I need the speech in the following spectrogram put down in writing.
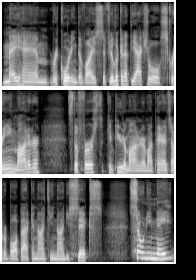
mayhem recording device. If you're looking at the actual screen monitor, it's the first computer monitor my parents ever bought back in 1996. Sony made,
